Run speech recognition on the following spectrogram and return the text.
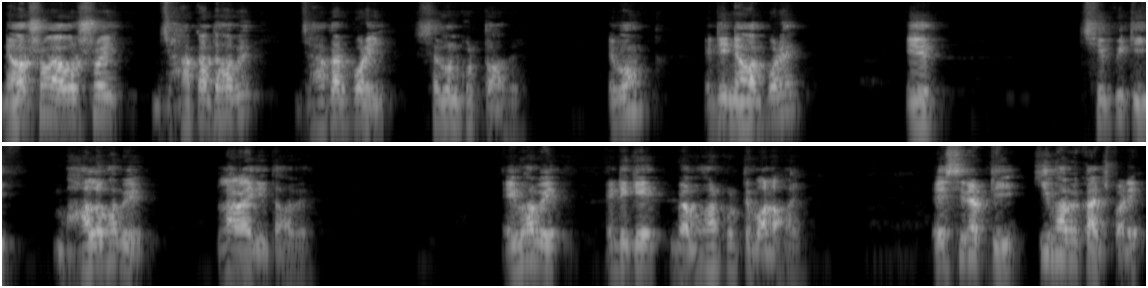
নেওয়ার সময় অবশ্যই ঝাঁকাতে হবে, ঝাঁকার পরেই সেবন করতে হবে। এবং এটি নেওয়ার পরে এর ছিপিটি ভালোভাবে লাগাই দিতে হবে। এইভাবে এটিকে ব্যবহার করতে বলা হয়। এই সিরাপটি কীভাবে কাজ করে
